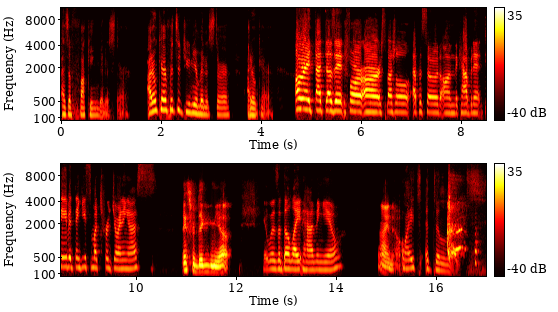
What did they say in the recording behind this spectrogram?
as a fucking minister. I don't care if it's a junior minister. I don't care. All right, that does it for our special episode on the cabinet. David, thank you so much for joining us. Thanks for digging me up. It was a delight having you. I know. Quite a delight.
